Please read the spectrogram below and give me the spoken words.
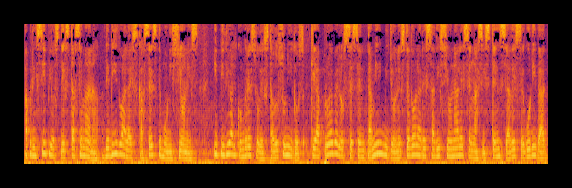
a principios de esta semana debido a la escasez de municiones y pidió al Congreso de Estados Unidos que apruebe los 60 mil millones de dólares adicionales en asistencia de seguridad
